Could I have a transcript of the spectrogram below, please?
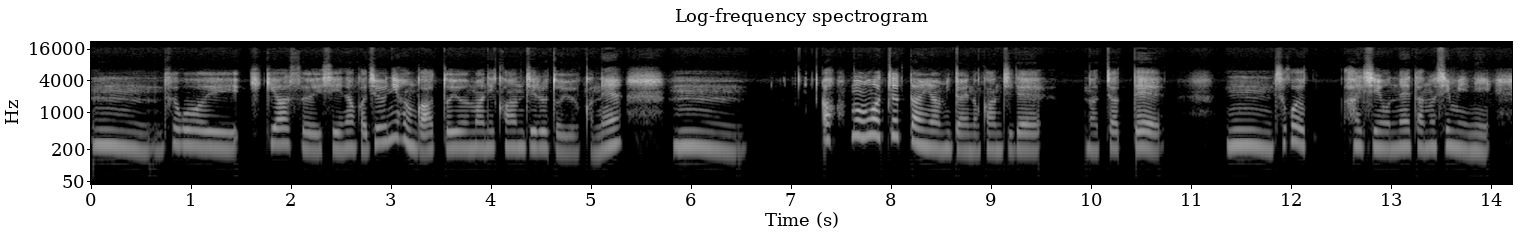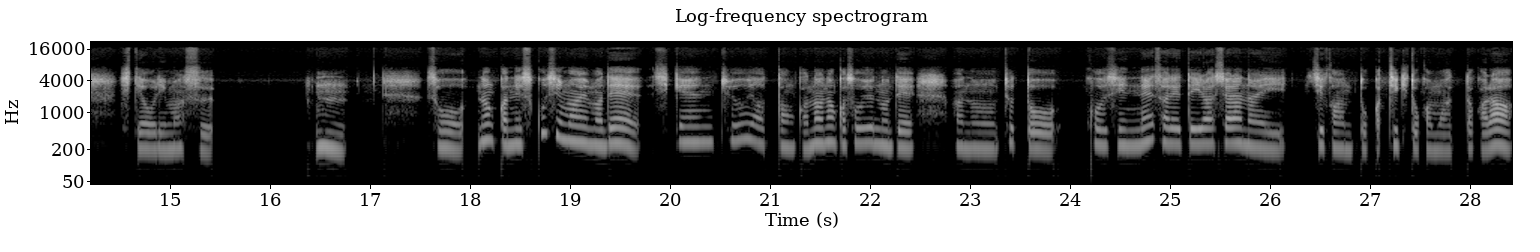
うんすごい聞きやすいしなんか12分があっという間に感じるというかね。うん。あもう終わっちゃったんやみたいな感じでなっちゃってうんすごい配信をね楽しみにしております。うん。そう。なんかね少し前まで試験中やったんかな。なんかそういうのであのちょっと更新ねされていらっしゃらない時間とか時期とかもあったから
